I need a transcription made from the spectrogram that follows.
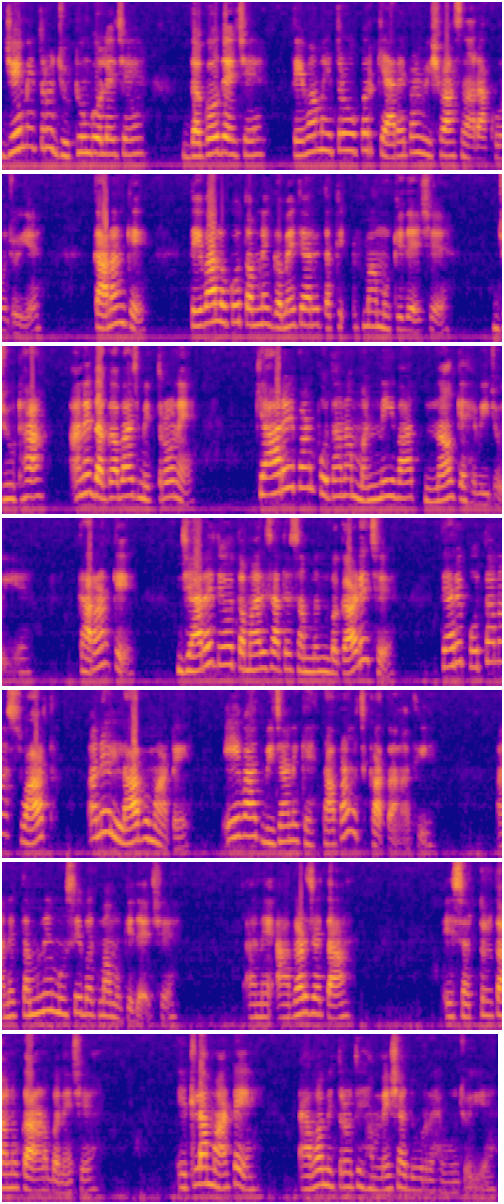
જે મિત્રો જૂઠું બોલે છે, દગો દે છે, તેવા મિત્રો ઉપર ક્યારેય પણ વિશ્વાસ ન રાખવો જોઈએ. કારણ કે તેવા લોકો તમને ગમે ત્યારે તકલીફમાં મૂકી દે છે. જૂઠા અને દગાબાજ મિત્રોને ક્યારેય પણ પોતાના મનની વાત ન કહેવી જોઈએ. કારણ કે જ્યારે તેઓ તમારી સાથે સંબંધ બગાડે છે, ત્યારે પોતાના સ્વાર્થ અને લાભ માટે એ વાત બીજાને કહેતા પણ અચકાતા નથી અને તમને મુસીબતમાં મૂકી દે છે. અને આગળ જતાં એ શત્રુતાનું કારણ બને છે. એટલા માટે આવા મિત્રોથી હંમેશા દૂર રહેવું જોઈએ.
